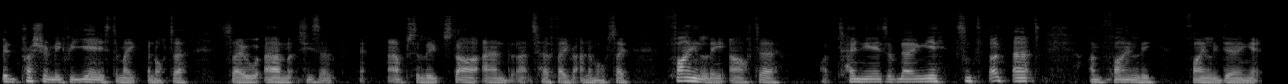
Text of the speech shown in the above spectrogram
been pressuring me for years to make an otter. So um, she's an absolute star, and that's her favourite animal. So finally, after what ten years of knowing you, something like that, I'm finally finally doing it.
